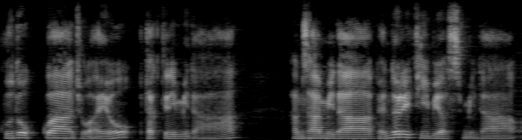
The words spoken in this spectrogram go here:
구독과 좋아요 부탁드립니다. 감사합니다. 벤더리 TV였습니다.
